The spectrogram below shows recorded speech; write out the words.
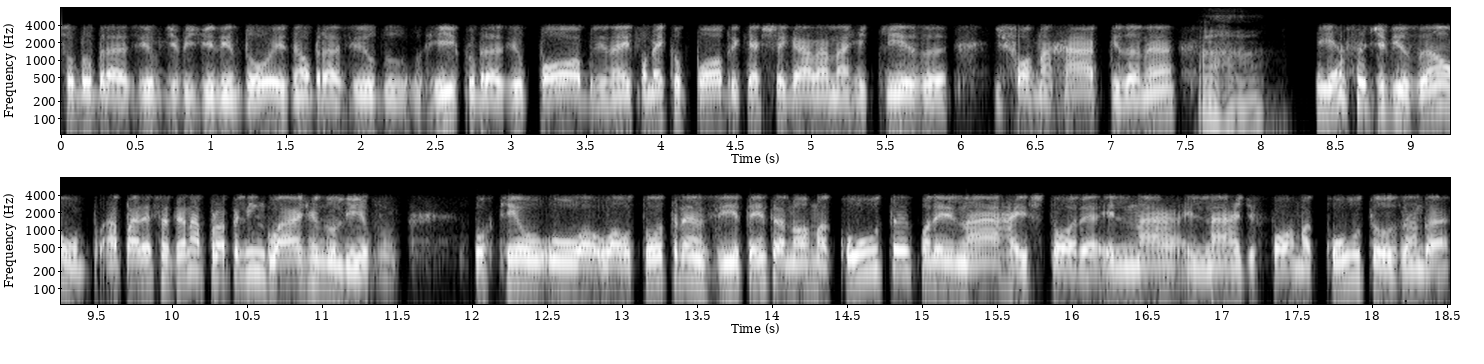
sobre o Brasil dividido em dois, né? O Brasil do rico, o Brasil pobre, né? E como é que o pobre quer chegar lá na riqueza de forma rápida, né? Aham. E essa divisão aparece até na própria linguagem do livro, porque o, o- o autor transita entre a norma culta, quando ele narra a história, ele narra, ele narra de forma culta, usando a,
